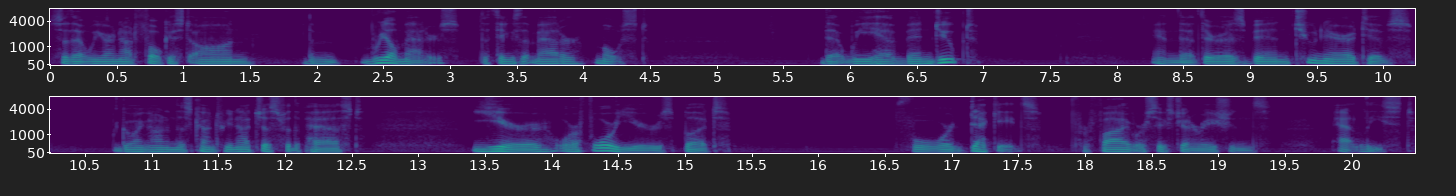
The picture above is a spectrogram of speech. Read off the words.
so that we are not focused on the real matters, the things that matter most. That we have been duped and that there has been two narratives going on in this country, not just for the past year or four years, but for decades, for five or six generations at least.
